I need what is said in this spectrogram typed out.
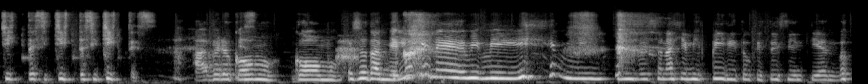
chistes y chistes y chistes. Ah, pero ¿cómo? ¿Cómo? Eso también lo tiene mi, mi, mi- mi personaje, mi espíritu que estoy sintiendo.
